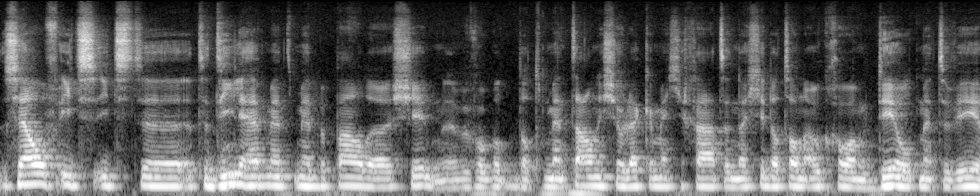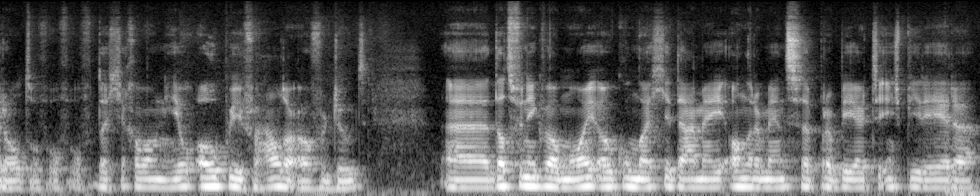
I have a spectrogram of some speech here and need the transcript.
zelf iets, iets te, te dealen hebt met, met bepaalde shit, bijvoorbeeld dat het mentaal niet zo lekker met je gaat en dat je dat dan ook gewoon deelt met de wereld of, of, of dat je gewoon heel open je verhaal daarover doet. Eh, dat vind ik wel mooi, ook omdat je daarmee andere mensen probeert te inspireren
